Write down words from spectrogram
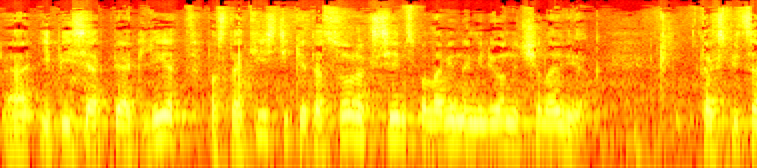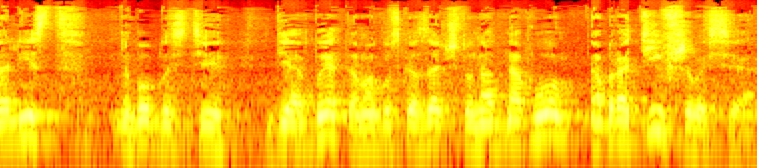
Э, и 55 лет, по статистике, это 47,5 миллиона человек. Как специалист в области диабета могу сказать, что на одного обратившегося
